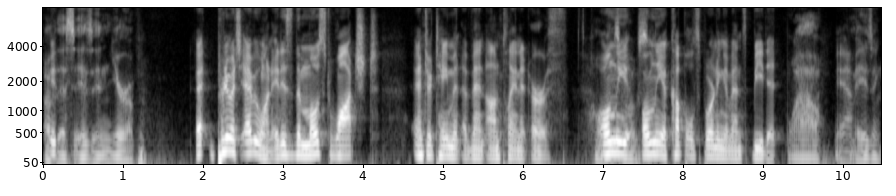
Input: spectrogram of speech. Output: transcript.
of It- this is in Europe? Pretty much everyone. It is the most watched entertainment event on planet Earth. Holy only smokes. only a couple sporting events beat it. Wow. Yeah. Amazing.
